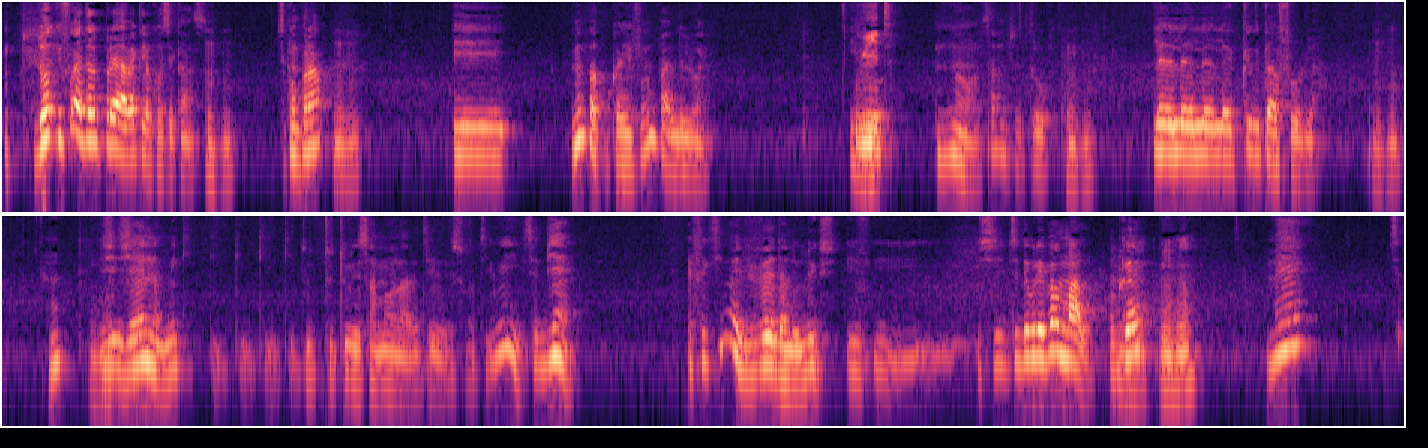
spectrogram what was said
Donc il faut être prêt avec les conséquences. Tu comprends? Et même pas cocaïne, il faut même pas aller loin. Il faut- Weed. Non, ça c'est trop. Les, les, les, les credit card fraud là. Hein? J'ai un ami qui, qui, qui, tout, tout, tout récemment l'a arrêté, il est sorti. Oui, c'est bien. Effectivement, il vivait dans le luxe. Il, il se débrouillait pas mal, ok? Mhm. Mais c'est-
